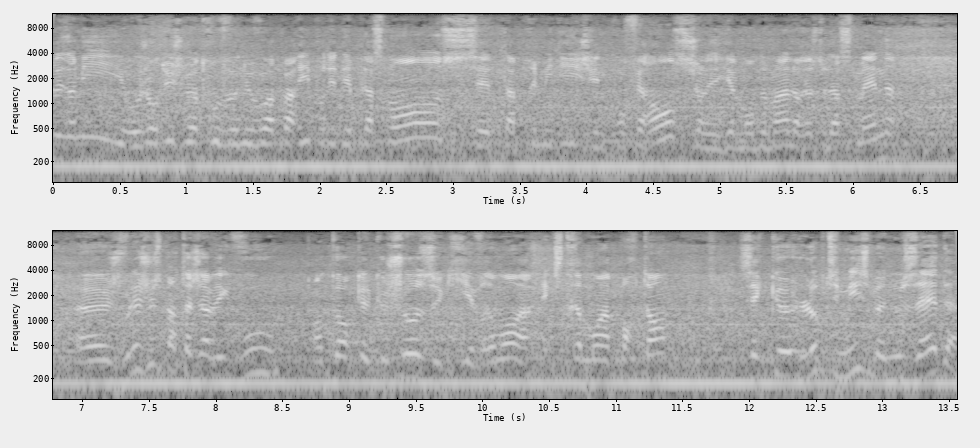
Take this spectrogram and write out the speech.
les amis, aujourd'hui je me retrouve nouveau à Paris pour des déplacements. Cet après-midi j'ai une conférence, j'en ai également demain le reste de la semaine. Euh, je voulais juste partager avec vous encore quelque chose qui est vraiment extrêmement important. C'est que l'optimisme nous aide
